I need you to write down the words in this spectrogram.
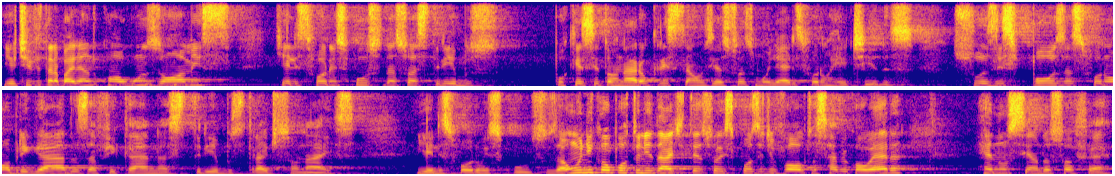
E eu tive trabalhando com alguns homens que eles foram expulsos das suas tribos porque se tornaram cristãos e as suas mulheres foram retidas. Suas esposas foram obrigadas a ficar nas tribos tradicionais e eles foram expulsos. A única oportunidade de ter sua esposa de volta, sabe qual era? Renunciando à sua fé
